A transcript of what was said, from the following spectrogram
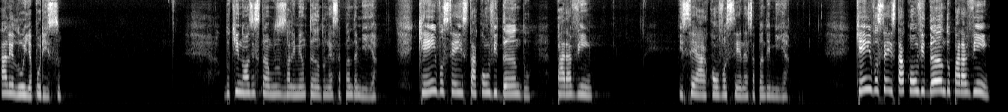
Aleluia por isso. Do que nós estamos nos alimentando nessa pandemia. Quem você está convidando para vir e cear com você nessa pandemia? Quem você está convidando para vir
